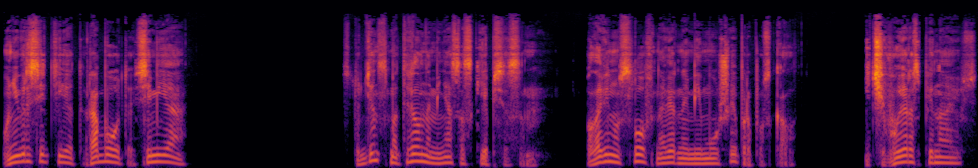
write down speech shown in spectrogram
Университет, работа, семья. Студент смотрел на меня со скепсисом. Половину слов, наверное, мимо ушей пропускал. И чего я распинаюсь?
